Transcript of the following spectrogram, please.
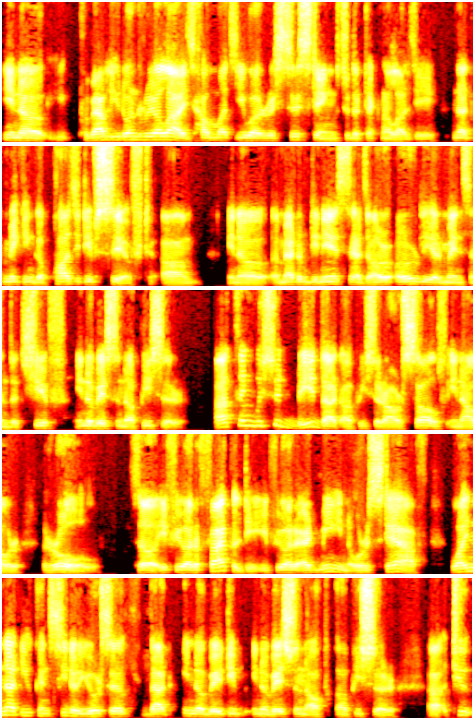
you know, you, probably you don't realize how much you are resisting to the technology, not making a positive shift. Um, you know, uh, Madam Denise has earlier mentioned the chief innovation officer. I think we should be that officer ourselves in our role. So if you are a faculty, if you are admin or staff, why not you consider yourself that innovative innovation officer uh, to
